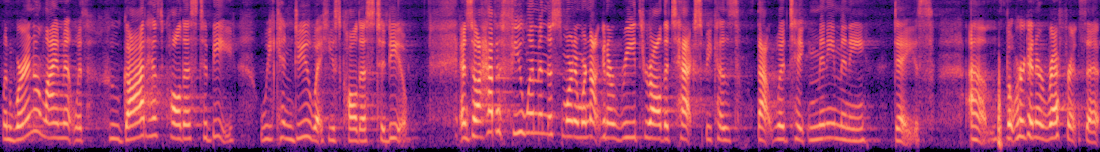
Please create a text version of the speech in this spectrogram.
When we're in alignment with who God has called us to be, we can do what He's called us to do. And so I have a few women this morning. We're not going to read through all the text because that would take many, many days. Um, but we're going to reference it.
